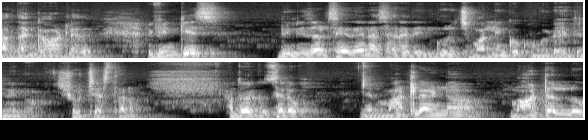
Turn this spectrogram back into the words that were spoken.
అర్థం కావట్లేదు. ఇఫ్ ఇన్ కేస్ దీని రిజల్ట్స్ ఏదైనా సరే దీని గురించి మళ్ళీ ఇంకొక వీడియో అయితే నేను షూట్ చేస్తాను. అంతవరకు సెలవు. నేను మాట్లాడిన మాటల్లో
